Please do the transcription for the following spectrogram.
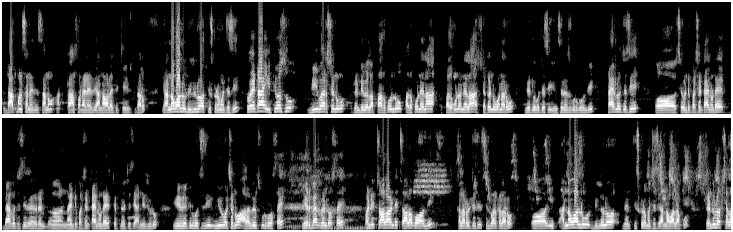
డాక్యుమెంట్స్ అనేది ఇస్తాను. ట్రాన్స్ఫర్ అనేది అన్న వాళ్ళు అయితే చేయించుకుంటారు. ఈ అన్న వాళ్ళు ఢిల్లీలో తీసుకోవడం వచ్చేసి టొయటా ఇథియోసు వి వర్షన్ రెండు వేల పదకొండు పదకొండు నెల పదకొండో నెల సెకండ్ ఓనరు వెహికల్కి వచ్చేసి ఇన్సూరెన్స్ కూడా ఉంది. టైర్లు వచ్చేసి సెవెంటీ పర్సెంట్ టైర్లు ఉండే బ్యాగ్ వచ్చేసి రెండు నైంటీ పర్సెంట్ టైర్లు ఉండే స్టెప్ని వచ్చేసి అన్ని చూడు. ఈ వెహికల్కి వచ్చేసి వి వర్షన్ అలవీల్స్ కూడా వస్తాయి. ఎయిర్ బ్యాగ్ రెండు వస్తాయి. బండి చాలా అంటే చాలా బాగుంది. కలర్ వచ్చేసి సిల్వర్ కలరు. ఈ అన్నవాళ్ళు ఢిల్లీలో నేను తీసుకోవడం వచ్చేసి అన్నవాళ్ళకు రెండు లక్షల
